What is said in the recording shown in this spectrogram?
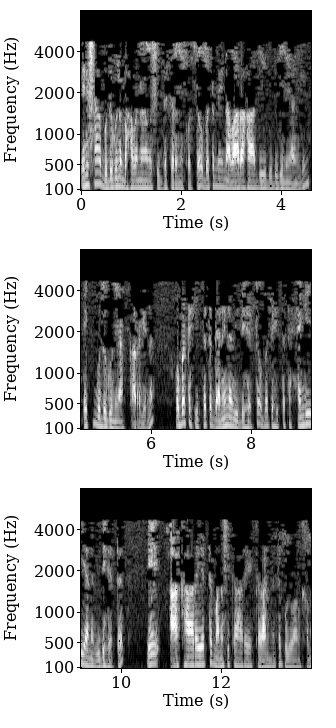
එනිසා බුදුගුණ භාවනාව සිද්ධ කරනකොට ඔබට මේ නවාරහාදී බුදුගුණයන්ගෙන් එක් බුදුගුණයක් අරගෙන ඔබට හිතට දැනෙන විදිහට ඔබට හිතට හැඟී යන විදිහට ඒ ආකාරයට මානසිකාරය කරන්නට පුළුවන්කම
